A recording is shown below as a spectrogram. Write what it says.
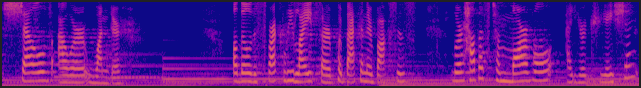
shelve our wonder although the sparkly lights are put back in their boxes, Lord, help us to marvel at your creation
